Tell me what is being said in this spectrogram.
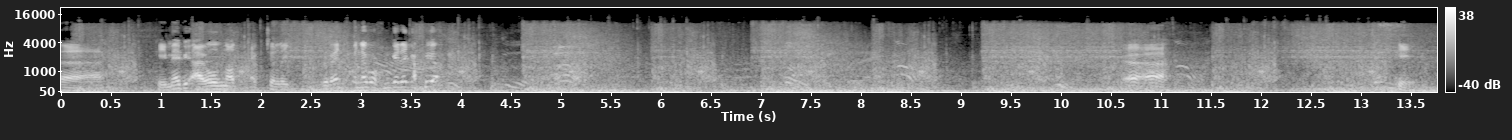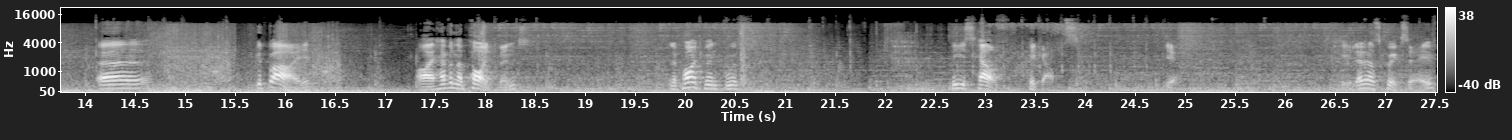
Uh, okay, maybe I will not actually prevent Manero from getting up here. Okay. Uh, goodbye. I have an appointment. An appointment with these health pickups. Yeah. Okay, let us quick save.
